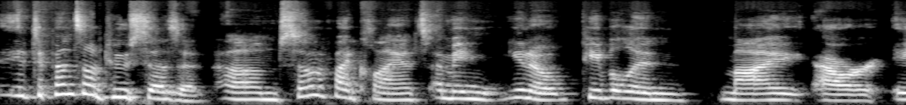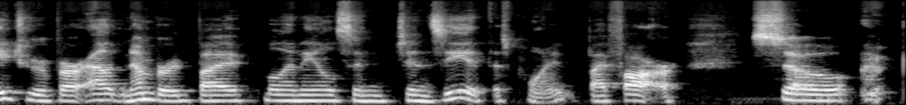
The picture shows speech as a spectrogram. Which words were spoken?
it depends on who says it. Um, some of my clients, I mean, you know, people in my our age group are outnumbered by millennials and Gen Z at this point by far. So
